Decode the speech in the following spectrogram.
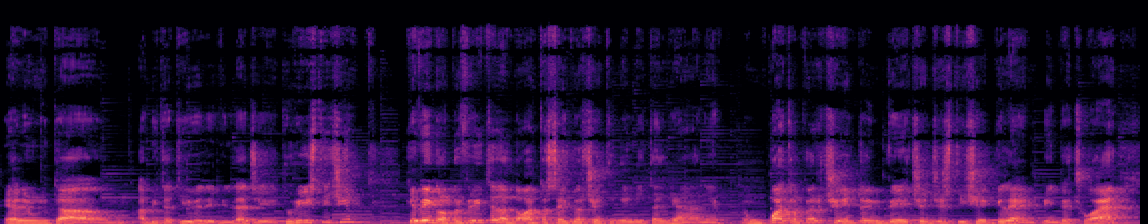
e alle unità um, abitative dei villaggi turistici che vengono preferite dal 96% degli italiani. Un 4% invece gestisce il glamping, cioè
